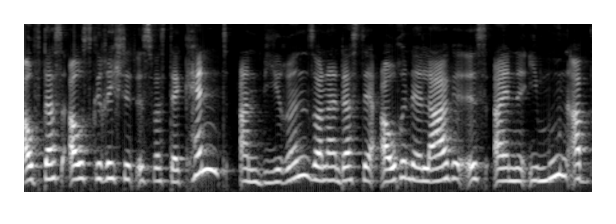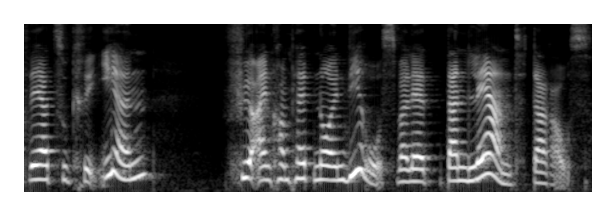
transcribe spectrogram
auf das ausgerichtet ist, was der kennt an Viren, sondern dass der auch in der Lage ist, eine Immunabwehr zu kreieren für einen komplett neuen Virus, weil er dann lernt daraus.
